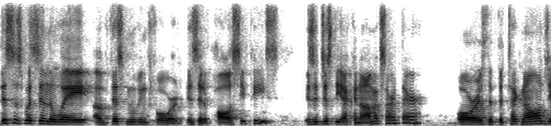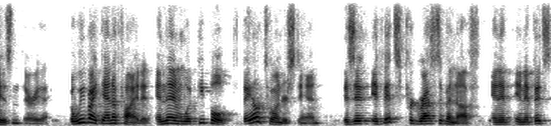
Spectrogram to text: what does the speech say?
this is what's in the way of this moving forward. Is it a policy piece? Is it just the economics aren't there? Or is it the technology isn't there yet? But we've identified it. And then what people fail to understand is if, if it's progressive enough and if, and if it's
